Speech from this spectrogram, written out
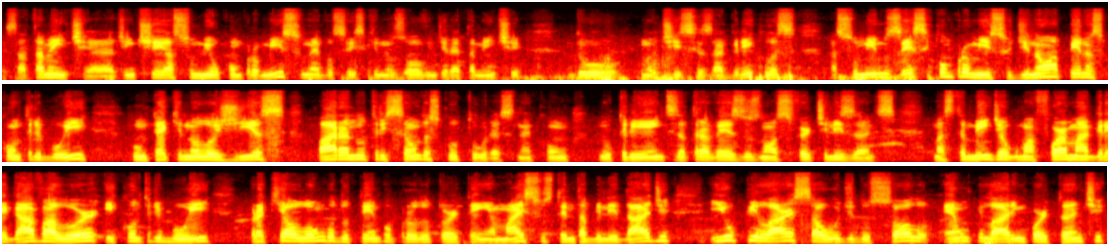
Exatamente. A gente assumiu o compromisso, né? Vocês que nos ouvem diretamente do Notícias Agrícolas, assumimos esse compromisso de não apenas contribuir com tecnologias para a nutrição das culturas, né? Com nutrientes através dos nossos fertilizantes, mas também de alguma forma agregar valor e contribuir para que ao longo do tempo o produtor tenha mais sustentabilidade e o pilar saúde do solo é um pilar importante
